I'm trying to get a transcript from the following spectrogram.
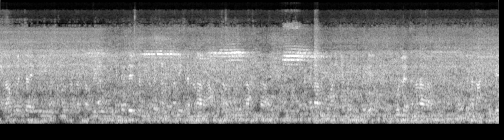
ಗ್ರಾಮ ಪಂಚಾಯತಿ ಸಂಬಂಧಪಟ್ಟಂಥ ಪೀಠಗಳಿಗೆ ನಿರ್ದೇಶನ ನೀಡಬೇಕಂತಲ್ಲಿ ಕನ್ನಡ ನಾಮಕರಣ ಕನ್ನಡ ವಾಣಿಜ್ಯ ಮಾಡಿದ್ದೇವೆ ಕೂಡಲೇ ಕನ್ನಡ ಪದಕಗಳನ್ನು ಹಾಕಲಿಕ್ಕೆ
